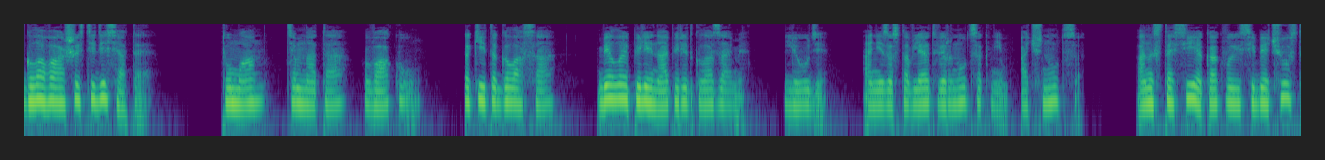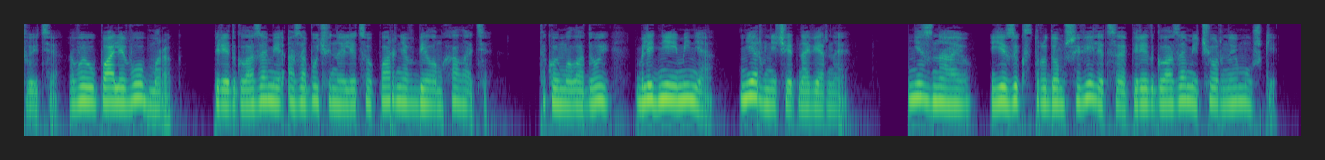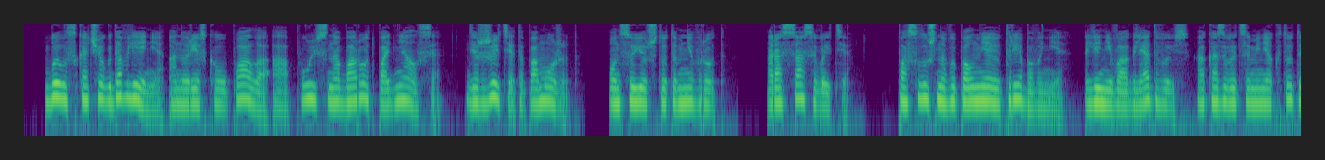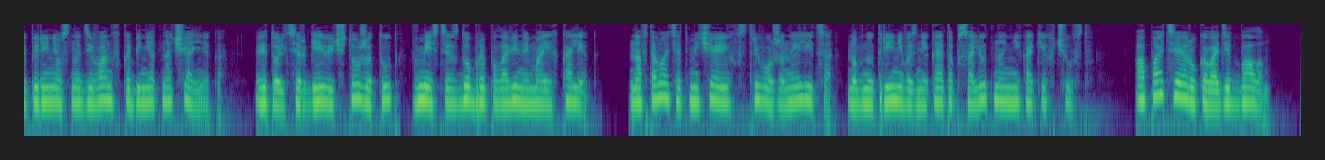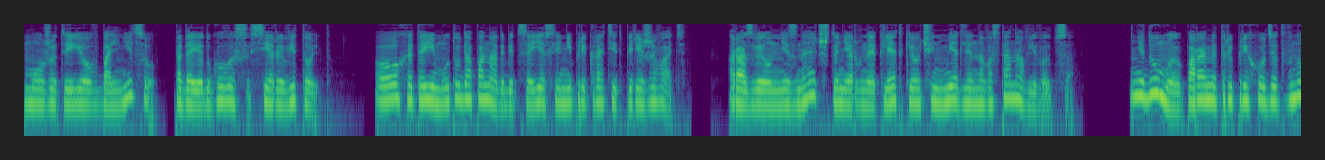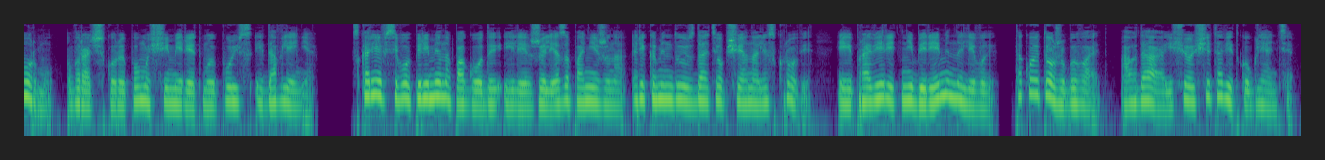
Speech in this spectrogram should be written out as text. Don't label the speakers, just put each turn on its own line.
Глава 60. Туман, темнота, вакуум. Какие-то голоса, белая пелена перед глазами. Люди. Они заставляют вернуться к ним, очнуться. «Анастасия, как вы себя чувствуете? Вы упали в обморок». Перед глазами озабоченное лицо парня в белом халате. Такой молодой, бледнее меня. Нервничает, наверное. «Не знаю». Язык с трудом шевелится, перед глазами черные мушки. Был скачок давления, оно резко упало, а пульс, наоборот, поднялся. Держите, это поможет. Он сует что-то мне в рот. Рассасывайте. Послушно выполняю требования. Лениво оглядываюсь. Оказывается, меня кто-то перенес на диван в кабинет начальника. Витольд Сергеевич тоже тут, вместе с доброй половиной моих коллег. На автомате отмечаю их встревоженные лица, но внутри не возникает абсолютно никаких чувств. Апатия руководит балом. «Может, ее в больницу?» — подает голос серый Витольд. Ох, это ему туда понадобится, если не прекратит переживать. Разве он не знает, что нервные клетки очень медленно восстанавливаются? Не думаю, параметры приходят в норму. Врач скорой помощи меряет мой пульс и давление. Скорее всего, перемена погоды или железо понижено. Рекомендую сдать общий анализ крови и проверить, не беременны ли вы. Такое тоже бывает. Ах да, еще щитовидку гляньте.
